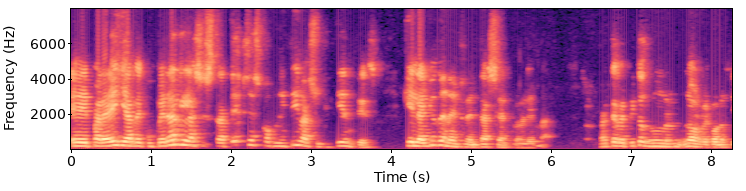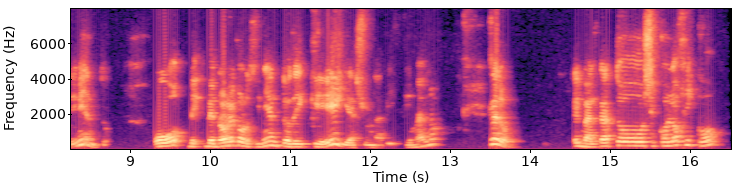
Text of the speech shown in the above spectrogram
eh, para ella recuperar las estrategias cognitivas suficientes que le ayuden a enfrentarse al problema. Aparte, repito, de un no reconocimiento o de, no reconocimiento de que ella es una víctima, ¿no? Claro, el maltrato psicológico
